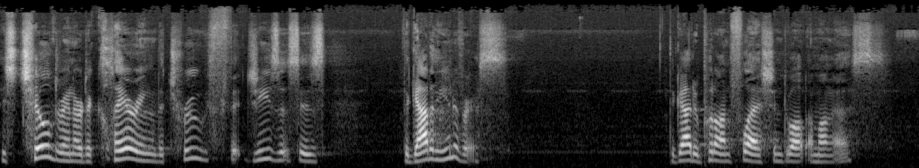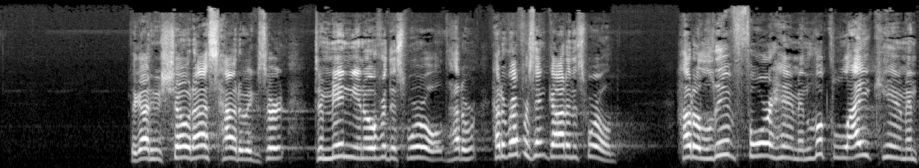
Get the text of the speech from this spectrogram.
His children are declaring the truth that Jesus is the God of the universe, the God who put on flesh and dwelt among us, the God who showed us how to exert dominion over this world, how to, how to represent God in this world how to live for Him and look like Him and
